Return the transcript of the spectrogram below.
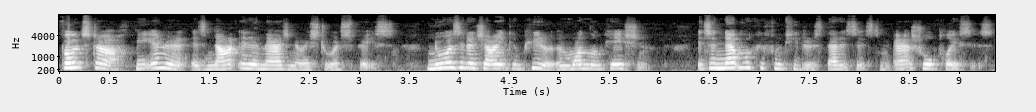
First off, the internet is not an imaginary storage space, nor is it a giant computer in one location. It's a network of computers that exists in actual places.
